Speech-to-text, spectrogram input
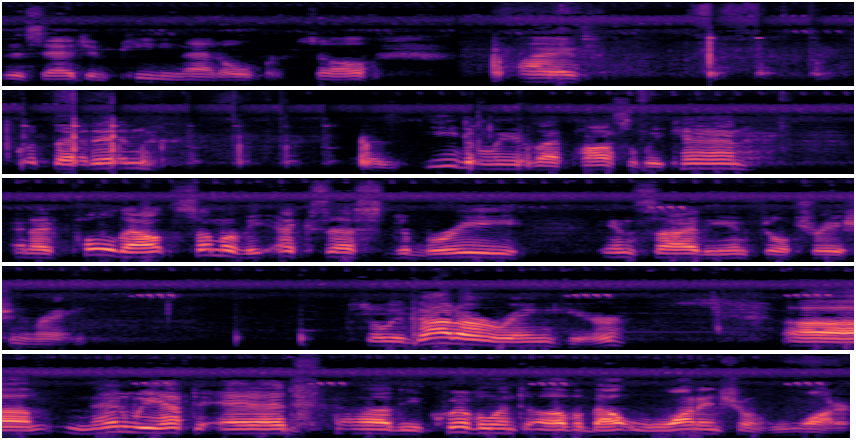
this edge and peening that over. So I've put that in as evenly as I possibly can, and I've pulled out some of the excess debris inside the infiltration ring. So we've got our ring here. Um, then we have to add uh, the equivalent of about one inch of water.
